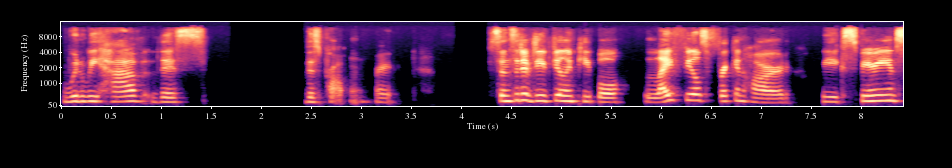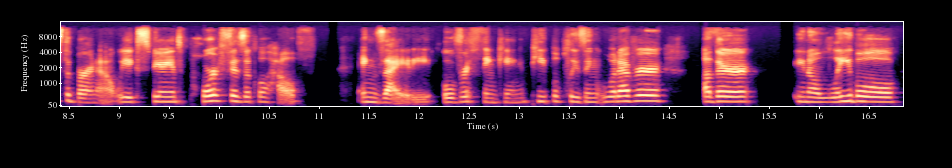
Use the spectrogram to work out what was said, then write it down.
when we have this this problem right? Sensitive deep feeling people life feels freaking hard. We experience the burnout. We experience poor physical health anxiety overthinking people pleasing whatever other you know label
